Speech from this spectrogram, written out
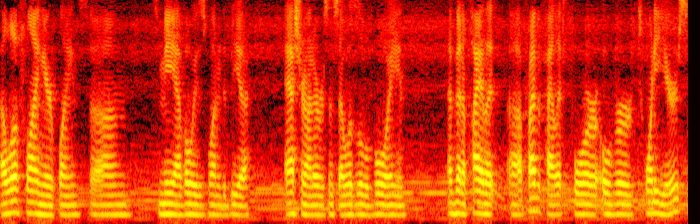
I love flying airplanes. Um, to me, I've always wanted to be a astronaut ever since I was a little boy, and I've been a pilot, uh, private pilot, for over 20 years.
